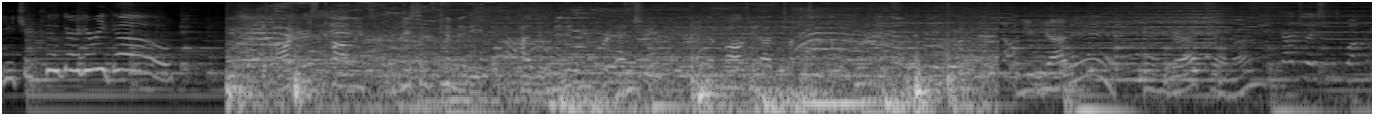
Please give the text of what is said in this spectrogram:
Future Cougar, here we go. The Honors College Admissions Committee has admitted you for entry in the fall 2022. You got it! Congrats, Emma. Congratulations, welcome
